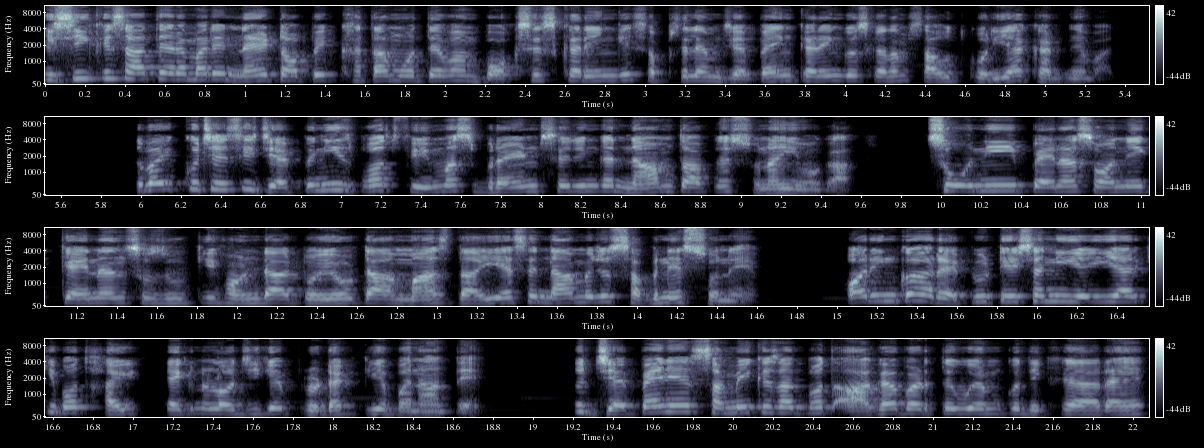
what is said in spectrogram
इसी के साथ यार हमारे नए टॉपिक खत्म होते हुए हम बॉक्सेस करेंगे। सबसे पहले हम जापान करेंगे, उसके बाद हम साउथ कोरिया करने वाले। तो भाई कुछ ऐसी जैपनीज बहुत फ़ेमस ब्रांड्स है जिनका नाम तो आपने सुना ही होगा। Sony Panasonic Canon Suzuki Honda Toyota Mazda ये ऐसे नाम है जो सबने सुने और इनका रेपुटेशन ही यही यार कि बहुत हाई टेक्नोलॉजी के प्रोडक्ट ये बनाते हैं। तो जापान यार समय के साथ बहुत आगे बढ़ते हुए हमको दिखा जा रहा है।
